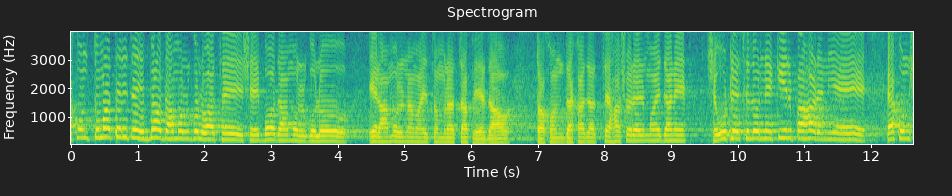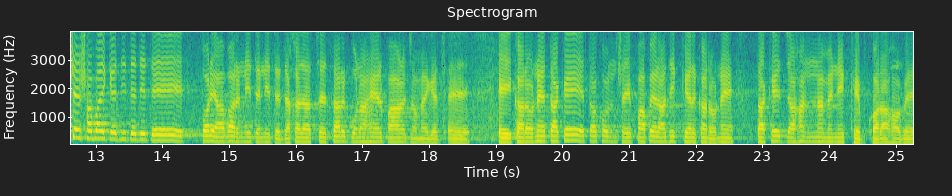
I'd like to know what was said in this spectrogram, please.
এখন তোমাদের যে বদ আমলগুলো আছে, সেই বদ আমলগুলো এর আমল নামায় তোমরা চাপিয়ে দাও। তখন দেখা যাচ্ছে হাসরের ময়দানে সে উঠেছিল নেকির পাহাড় নিয়ে। এখন সে সবাইকে দিতে দিতে, পরে আবার নিতে নিতে দেখা যাচ্ছে তার গুনাহের পাহাড় জমে গেছে। এই কারণে তাকে তখন সেই পাপের আধিক্যের কারণে তাকে জাহান নামে নিক্ষেপ করা হবে।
